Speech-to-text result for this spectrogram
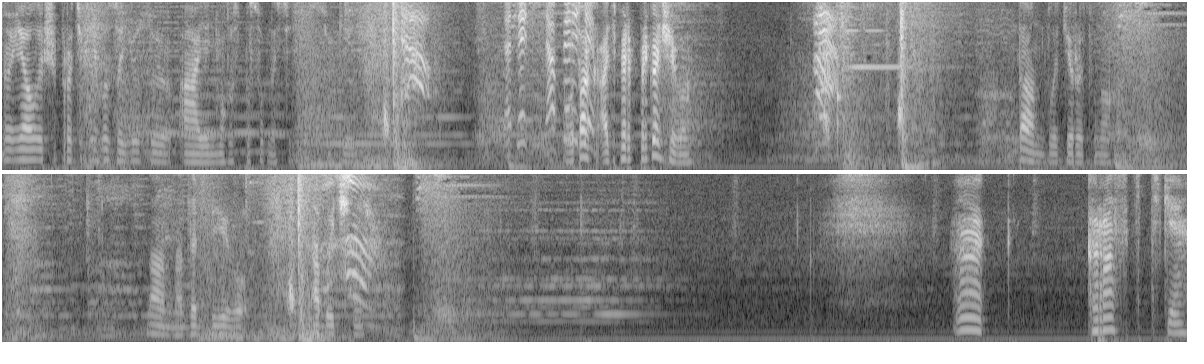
Ну, я лучше против него заюзаю... А, я не могу способности окей. Вот так, а теперь прикончи его. Да, он блокирует много. Ладно, добью его. Обычный. А, краски.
